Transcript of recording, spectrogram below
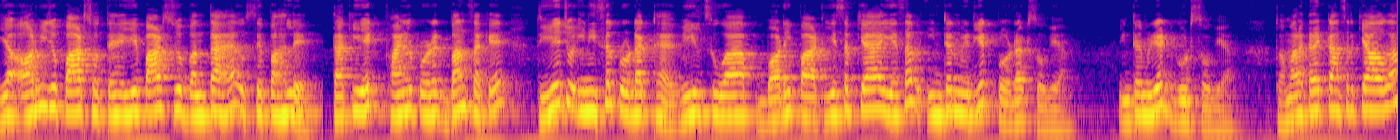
या और भी जो पार्ट्स होते हैं, ये पार्ट्स जो बनता है उससे पहले, ताकि एक फाइनल प्रोडक्ट बन सके तो ये जो इनिशियल प्रोडक्ट है व्हील्स हुआ बॉडी पार्ट ये सब क्या है? ये सब इंटरमीडिएट प्रोडक्ट्स हो गया। इंटरमीडिएट गुड्स हो गया। तो हमारा करेक्ट आंसर क्या होगा?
